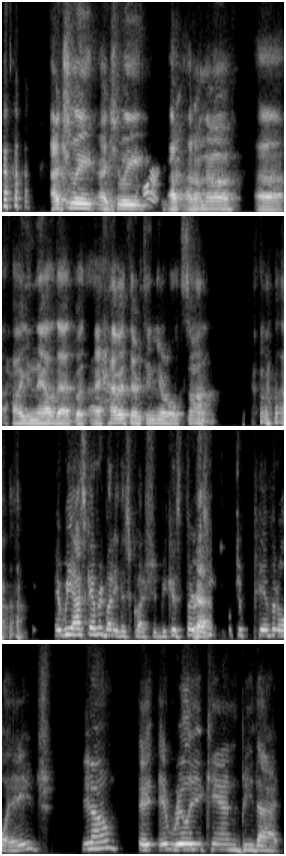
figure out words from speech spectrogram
actually actually I, I don't know uh, how you nailed that, but I have a 13 year old son. And we ask everybody this question because 13 Yeah. is such a pivotal age, you know, it, it really can be that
